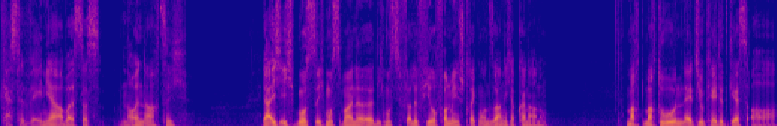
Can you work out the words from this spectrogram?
Castlevania, aber ist das 89? Ja, ich, ich muss, ich muss meine, äh, ich muss alle Viere von mir strecken und sagen, ich habe keine Ahnung. Mach, mach du ein educated guess. Ah.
